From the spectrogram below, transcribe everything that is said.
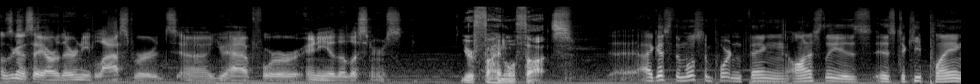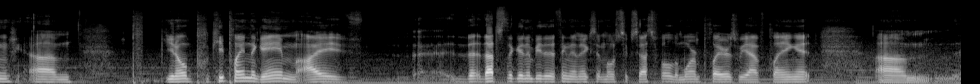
I was going to say, are there any last words uh, you have for any of the listeners? Your final thoughts. I guess the most important thing, honestly, is is to keep playing. Um, you know, p- keep playing the game. I th- that's going to be the thing that makes it most successful. The more players we have playing it, um,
